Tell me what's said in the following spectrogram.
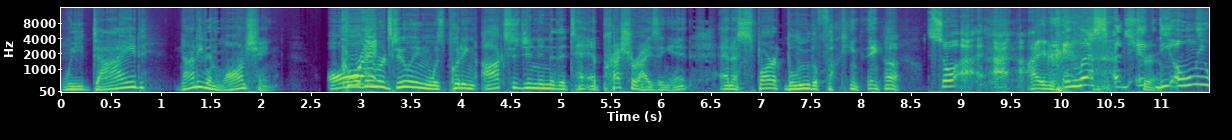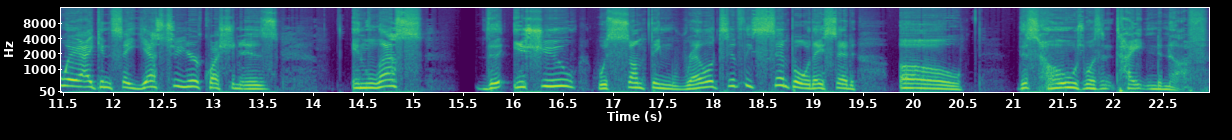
we died not even launching. All they were doing was putting oxygen into the tank, pressurizing it, and a spark blew the fucking thing up. So I, I, I agree. unless true. the only way I can say yes to your question is unless the issue was something relatively simple. They said, "Oh, this hose wasn't tightened enough."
